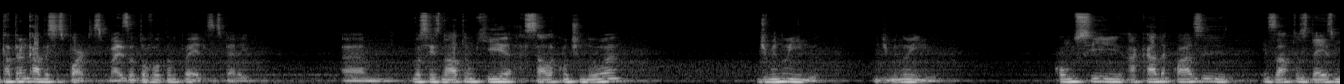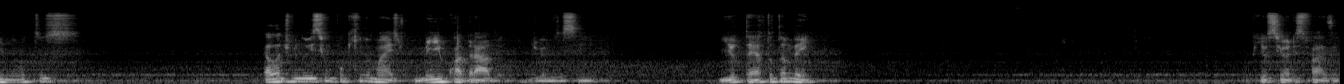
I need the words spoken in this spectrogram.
Tá trancado essas portas, mas eu tô voltando pra eles, espera aí. Ahn, vocês notam que a sala continua diminuindo e diminuindo. Como se a cada quase exatos 10 minutos ela diminuísse um pouquinho mais, tipo, meio quadrado, digamos assim. E o teto também. O que os senhores fazem?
